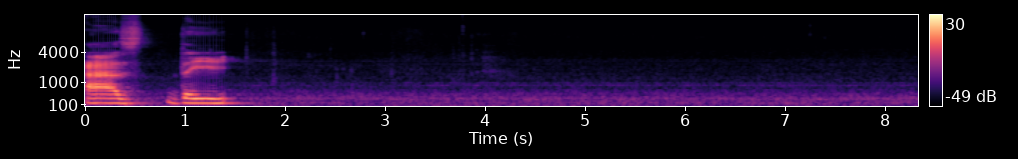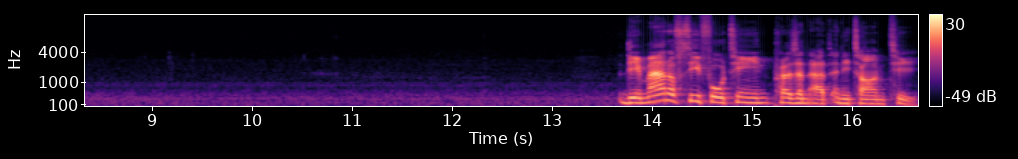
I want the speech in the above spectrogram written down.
as the the amount of C14 present at any time t.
